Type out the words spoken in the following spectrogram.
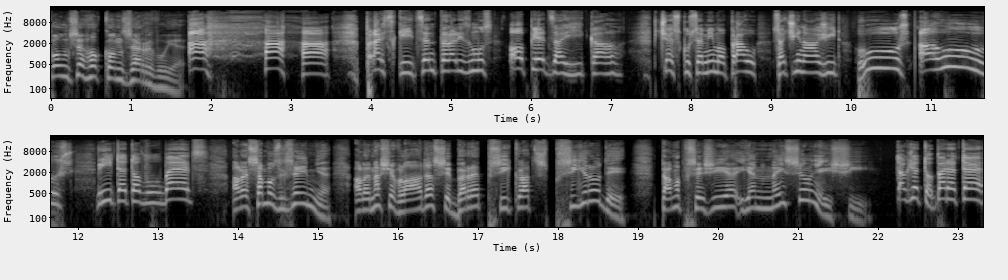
Pouze ho konzervuje. Ah, ha, ha, pražský centralismus opět zajíkal. V Česku se mimo Prahu začíná žít hůř a hůř. Víte to vůbec? Ale samozřejmě, ale naše vláda si bere příklad z přírody. Tam přežije jen nejsilnější. Takže to berete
